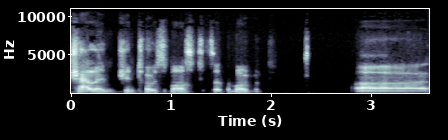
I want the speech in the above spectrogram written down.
challenge in Toastmasters at the moment? Uh,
